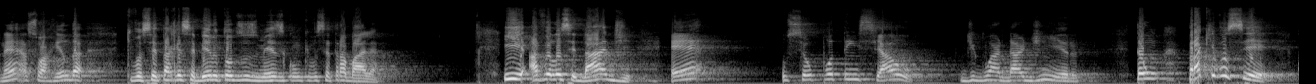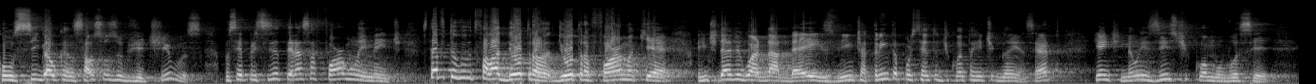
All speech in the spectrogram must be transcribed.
né? A sua renda que você está recebendo todos os meses com que você trabalha. E a velocidade é o seu potencial de guardar dinheiro. Então, para que você consiga alcançar os seus objetivos, você precisa ter essa fórmula em mente. Você deve ter ouvido falar de outra, de outra forma que é a gente deve guardar 10, 20 a 30% de quanto a gente ganha, certo? Gente, não existe como você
